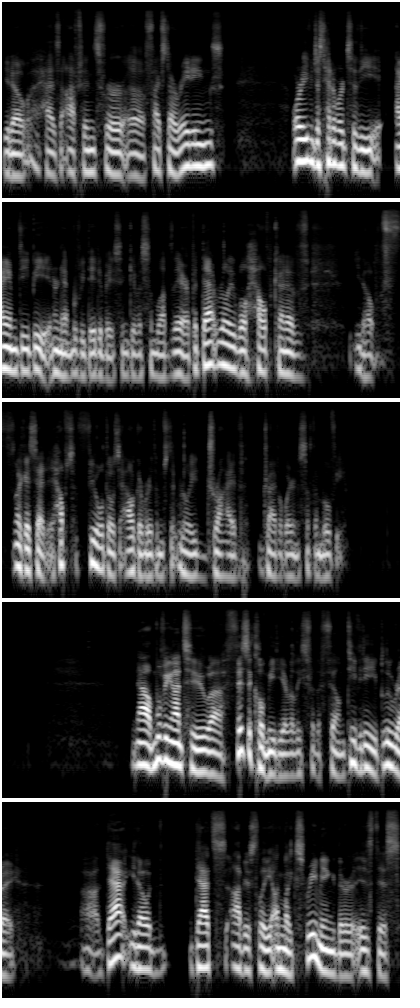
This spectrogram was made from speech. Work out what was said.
you know has options for uh, five star ratings or even just head over to the IMDb Internet Movie Database and give us some love there. But that really will help kind of, you know, f- like I said, it helps fuel those algorithms that really drive drive awareness of the movie. Now, moving on to uh, physical media release for the film, DVD, Blu-ray. Uh, that you know, that's obviously unlike streaming. There is this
